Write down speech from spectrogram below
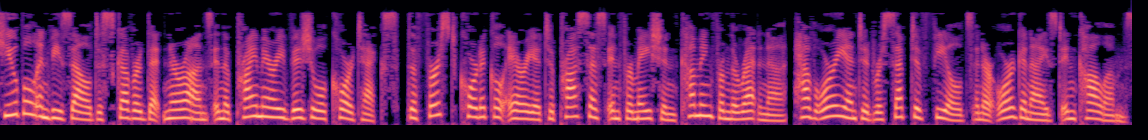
Hubel and Wiesel discovered that neurons in the primary visual cortex, the first cortical area to process information coming from the retina, have oriented receptive fields and are organized in columns.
